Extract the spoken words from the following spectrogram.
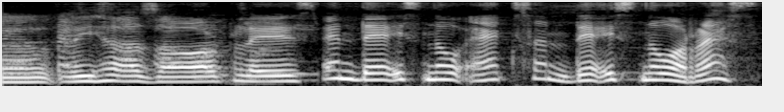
yeah, rehearsal place, and there is no action. There is no arrest.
